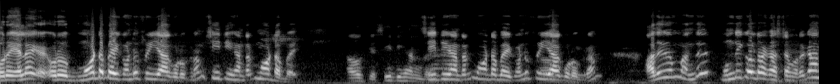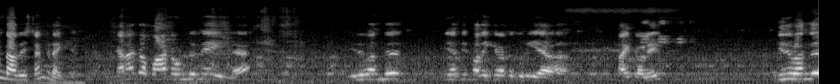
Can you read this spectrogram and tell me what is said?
ஒரு எலை ஒரு மோட்டர் பைக் வந்து ஃப்ரீயாக கொடுக்குறோம். CD hundred motor bike okay CD hundred CD hundred motor bike வந்து ஃப்ரீயாக கொடுக்குறோம். அதுவும் வந்து முந்திக் கொள்ற கஸ்டமருக்கு அந்த அதிர்ஷ்டம் கிடைக்கும். எனக்கு பாட்டு ஒன்றுமே இல்லை. இது வந்து உயர்த்தி பதிக்கிறதுக்குரிய ஹைட்ராலிக் இது வந்து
